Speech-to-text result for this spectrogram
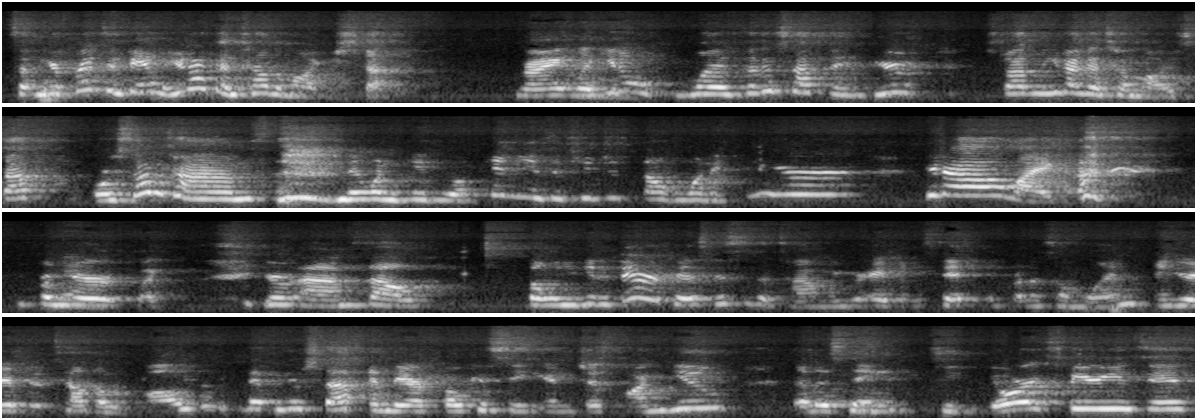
so your friends and family, you're not going to tell them all your stuff, right? Like you don't want to the stuff that you're struggling. You're not going to tell them all your stuff. Or sometimes they want to give you opinions that you just don't want to hear. You know, like from yeah. your like your um self but when you get a therapist, this is a time when you're able to sit in front of someone and you're able to tell them all of your stuff, and they're focusing in just on you. They're listening to your experiences.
